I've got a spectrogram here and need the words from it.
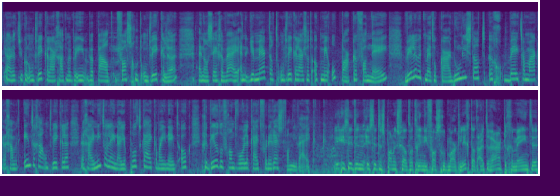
Ja, natuurlijk een ontwikkelaar gaat met een bepaald vastgoed ontwikkelen. En dan zeggen wij, en je merkt dat de ontwikkelaars dat ook meer oppakken van nee, willen we het met elkaar doen, die stad beter maken, dan gaan we het integraal ontwikkelen. Dan ga je niet alleen naar je plot kijken, maar je neemt ook gedeelde verantwoordelijkheid voor de rest van die wijk. Is dit een, is dit een spanningsveld wat er in die vastgoedmarkt ligt? Dat uiteraard de gemeente,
